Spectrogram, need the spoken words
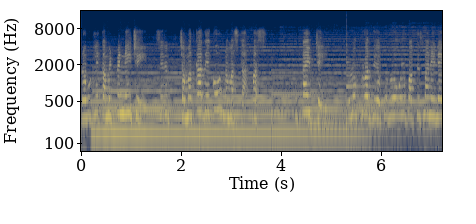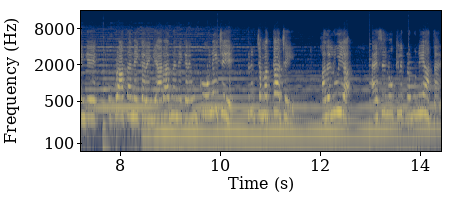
प्रभु के लिए कमिटमेंट नहीं चाहिए। सिर्फ़ चमत्कार देखो, नमस्कार, बस। उतना ही चाहिए। वो लोग वो लोग बपतिस्मा नहीं लेंगे, वो प्रार्थना नहीं करेंगे, आराधना नहीं करेंगे, उनको वो नहीं चाहिए। सिर्फ़ चमत्कार चाहिए। हालेलुया ऐसे लोग के लिए प्रभु नहीं आता है।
